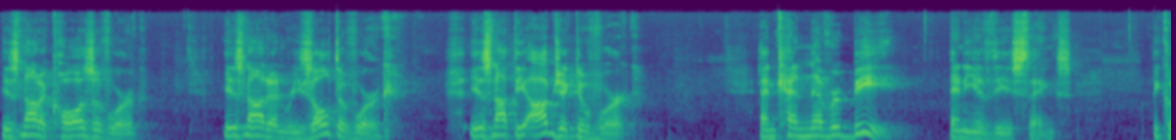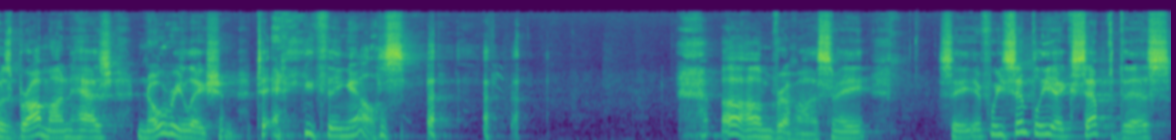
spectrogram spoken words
is not a cause of work, is not a result of work, is not the object of work, and can never be any of these things. Because Brahman has no relation to anything else. Aham Brahmasmi. See, if we simply accept this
